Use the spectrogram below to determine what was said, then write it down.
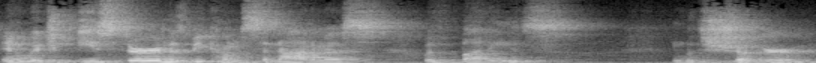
in which Easter has become synonymous with bunnies and with sugar.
